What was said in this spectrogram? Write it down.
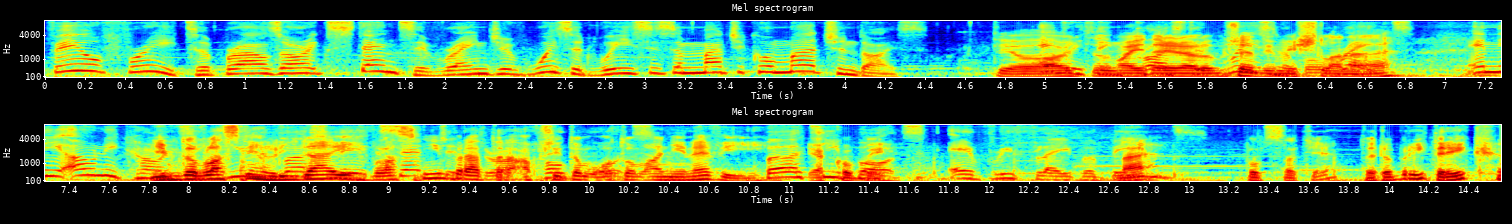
Feel free to browse our extensive range of wizard wheezes and magical merchandise. Ty jo, ale to mají tady dobře vymyšlené. Jim currency to vlastně hlídá jejich vlastní bratr a přitom o tom ani neví, jakoby. Ne? V podstatě? To je dobrý trik.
